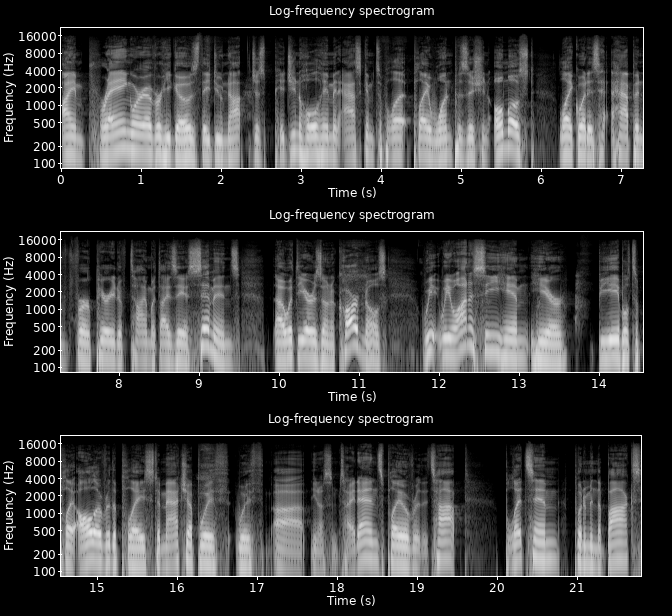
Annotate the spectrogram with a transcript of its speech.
I am praying wherever he goes, they do not just pigeonhole him and ask him to play, play one position almost like what has happened for a period of time with Isaiah Simmons uh, with the Arizona Cardinals. We we want to see him here be able to play all over the place to match up with with uh, you know some tight ends, play over the top, blitz him, put him in the box.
